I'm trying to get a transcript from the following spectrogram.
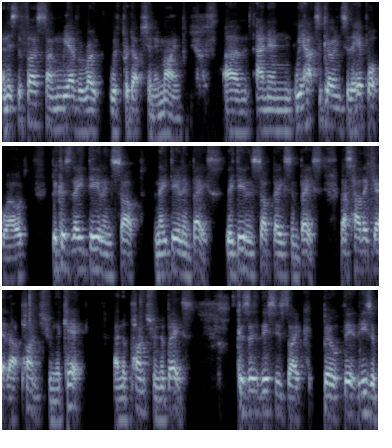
And it's the first time we ever wrote with production in mind. Um, and then we had to go into the hip hop world because they deal in sub and they deal in bass. They deal in sub bass and bass. That's how they get that punch from the kick and the punch from the bass because this is like built these are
